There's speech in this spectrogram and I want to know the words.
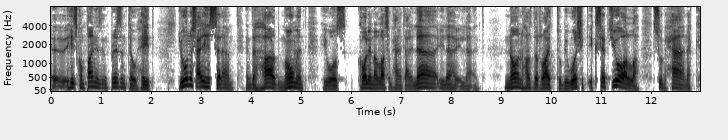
uh, his companions in prison Tawheed. Yunus alayhi salam, in the hard moment, he was calling Allah subhanahu wa ta'ala, لا إله إلا أنت. None has the right to be worshipped except you, Allah. Subhanak.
